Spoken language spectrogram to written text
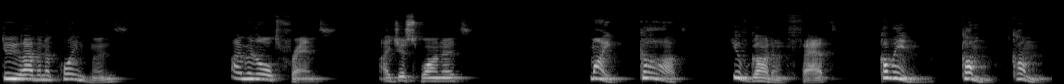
Do you have an appointment? I'm an old friend. I just wanted... My God! You've gotten fat. Come in. Come, come.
